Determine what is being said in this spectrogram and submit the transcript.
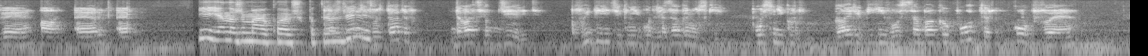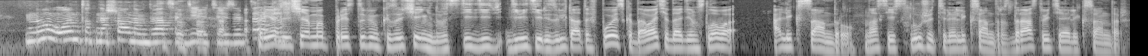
Г. А. Р. Э. И я нажимаю клавишу подтверждения. Результатов 29. Выберите книгу для загрузки. Постников. Гарри и его собака Поттер. Коп В. Ну, он тут нашел нам 29 результатов. Прежде чем мы приступим к изучению 29 результатов поиска, давайте дадим слово Александру. У нас есть слушатель Александр. Здравствуйте, Александр.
